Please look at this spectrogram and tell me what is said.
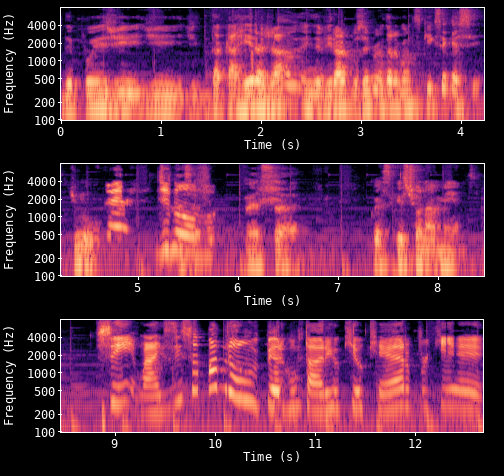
depois de, de, de da carreira já, ainda viraram para você e perguntaram o que, que você quer ser? De novo. É, de novo. Com, essa, com, essa, com esse questionamento. Sim, mas isso é padrão me perguntarem o que eu quero, porque.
